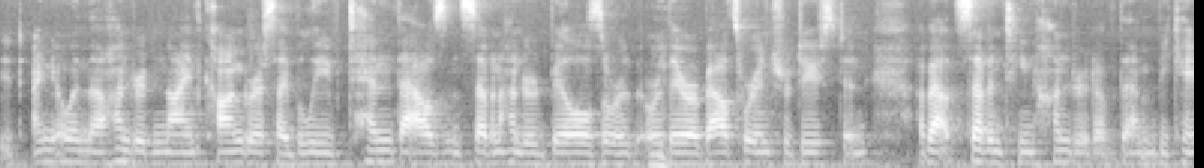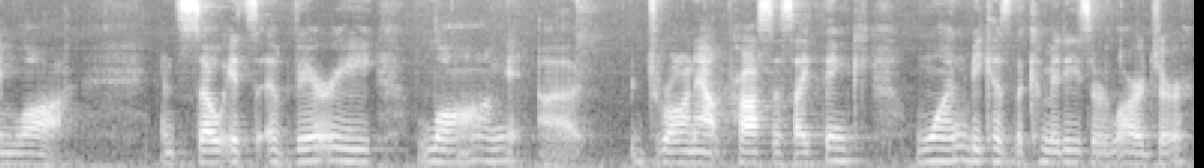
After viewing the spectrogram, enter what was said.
it, I know in the 109th Congress, I believe 10,700 bills or, or mm. thereabouts were introduced, and about 1,700 of them became law. And so it's a very long, uh, drawn out process. I think, one, because the committees are larger,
